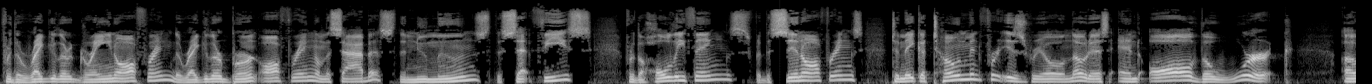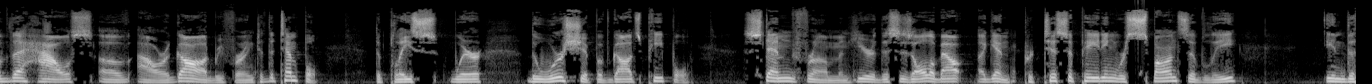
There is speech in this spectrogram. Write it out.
for the regular grain offering, the regular burnt offering on the Sabbaths, the new moons, the set feasts, for the holy things, for the sin offerings, to make atonement for Israel, notice, and all the work of the house of our God, referring to the temple, the place where the worship of God's people stemmed from. And here, this is all about, again, participating responsibly in the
